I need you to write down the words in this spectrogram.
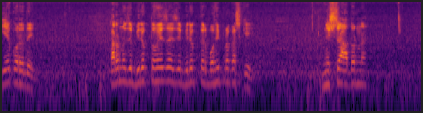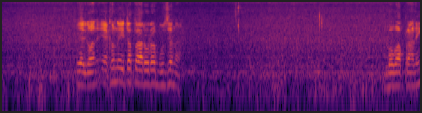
ইয়ে করে দেই। কারণ ওই যে বিরক্ত হয়ে যায় যে বিরক্তের বহিঃপ্রকাশ কি? নিশ্চয় আদর না। এখন এটা তো আর ওরা বুঝে না। বোবা প্রাণী।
